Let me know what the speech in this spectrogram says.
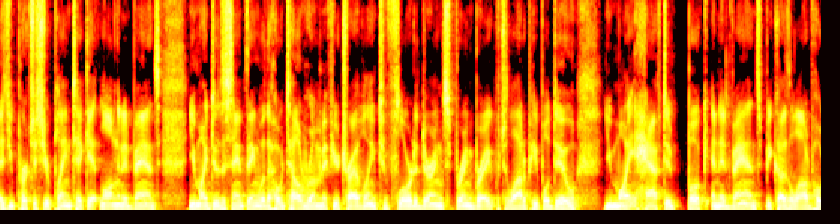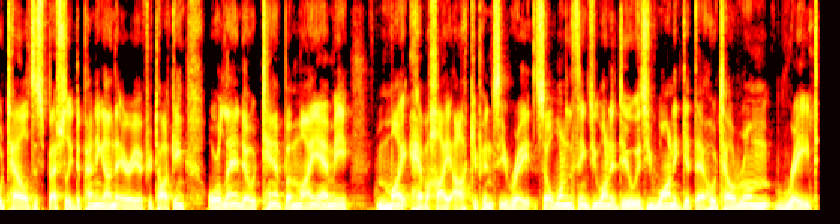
is you purchase your plane ticket long in advance. You might do the same thing with a hotel room. If you're traveling to Florida during spring break, which a lot of people do, you might have to book in advance because a lot of hotels, especially depending on the area, if you're talking Orlando, Tampa, Miami, might have a high occupancy rate. So one of the things you want to do is you want to get that hotel room rate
